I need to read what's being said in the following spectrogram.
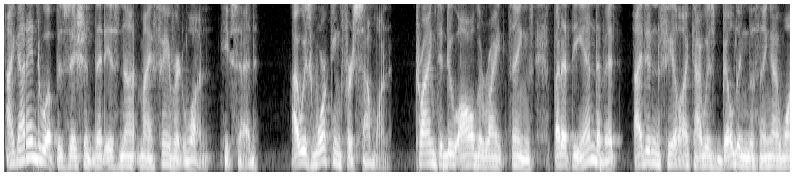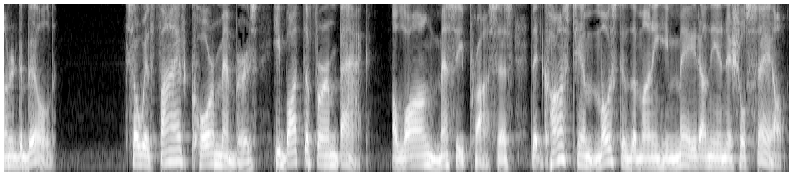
I got into a position that is not my favorite one, he said. I was working for someone, trying to do all the right things, but at the end of it, I didn't feel like I was building the thing I wanted to build. So with five core members, he bought the firm back a long, messy process that cost him most of the money he made on the initial sale.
